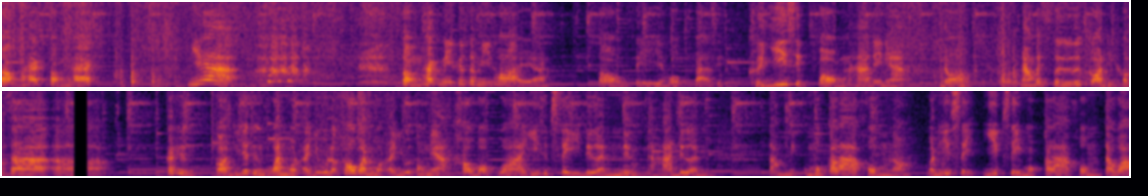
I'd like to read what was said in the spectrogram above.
สองแพ็คสองแพ็คเนี่ยสองแพ็คนี้ก็จะมีเท่าไหร่อะ สองสี่หกแปดสิบคือยี่สิบฟองนะคะในเนี้ยเนาะนางไปซื้อก่อนที่เขาจะเอ่อก็ถึงก่อนที่จะถึงวันหมดอายุ แล้วก็วันหมดอายุตรงเนี้ยเขาบอกว่า 24 เดือนหนึ่งนะคะเดือนตั้มมกราคมเนาะวันที่สี่ยี่สี่มกราคม แต่ว่า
